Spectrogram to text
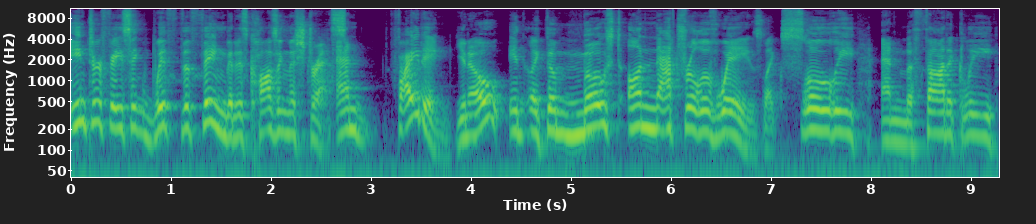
interfacing with the thing that is causing the stress. And fighting, you know, in like the most unnatural of ways, like slowly and methodically,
